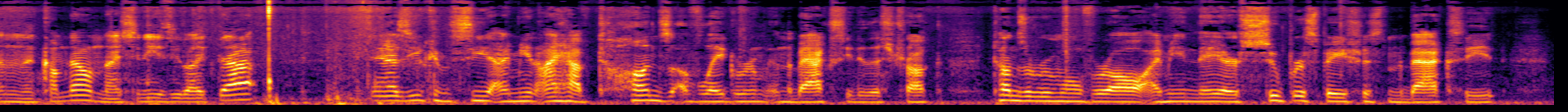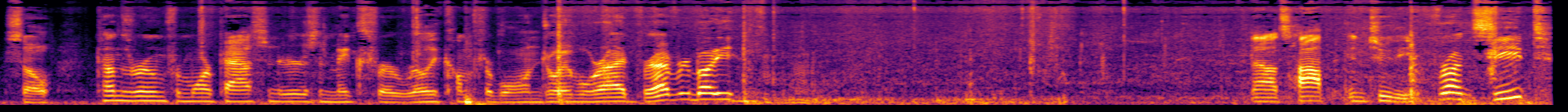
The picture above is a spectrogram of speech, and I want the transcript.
And then come down nice and easy like that. And as you can see, I mean, I have tons of leg room in the back seat of this truck. Tons of room overall. I mean, they are super spacious in the back seat. So tons of room for more passengers and makes for a really comfortable, enjoyable ride for everybody. Now let's hop into the front seat.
